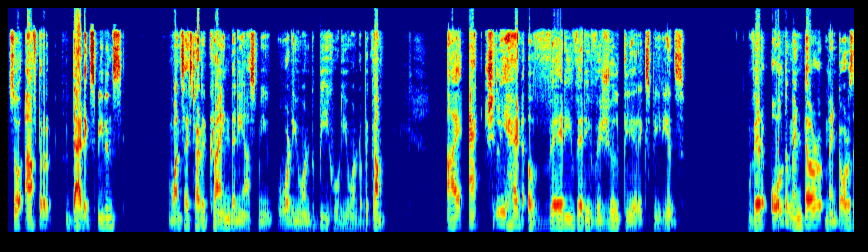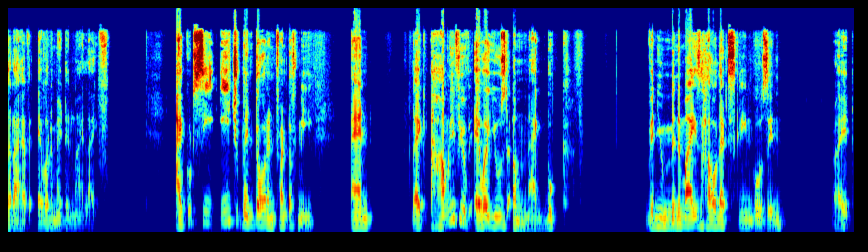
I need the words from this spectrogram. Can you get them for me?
So after that experience once i started crying then he asked me what do you want to be? Who do you want to become? I actually had a very very visual clear experience where all the mentor mentors that I have ever met in my life, I could see each mentor in front of me. And like, how many of you have ever used a MacBook? When you minimize how that screen goes in, right?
